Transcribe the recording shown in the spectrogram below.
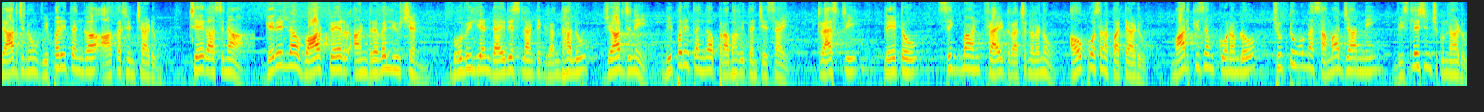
జార్జ్ను విపరీతంగా ఆకర్షించాడు. చే రాసిన guerrilla warfare and revolution Bolivian diaries లాంటి గ్రంథాలు జార్జ్ని విపరీతంగా ప్రభావితం చేశాయి. ట్రాస్ట్రీ ప్లేటో సిగ్మాండ్ ఫ్రైడ్ రచనలను ఔపోసన పట్టాడు. మార్కిజం కోణంలో చుట్టూ ఉన్న సమాజాన్ని విశ్లేషించుకున్నాడు.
